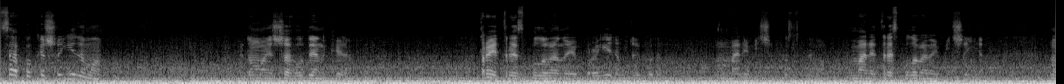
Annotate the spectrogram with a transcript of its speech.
Все, поки що їдемо. Думаю, ще годинки 3-3,5 проїдемо, то й буде. У мене більше просто нема. У мене 3,5 більше є. Ну,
